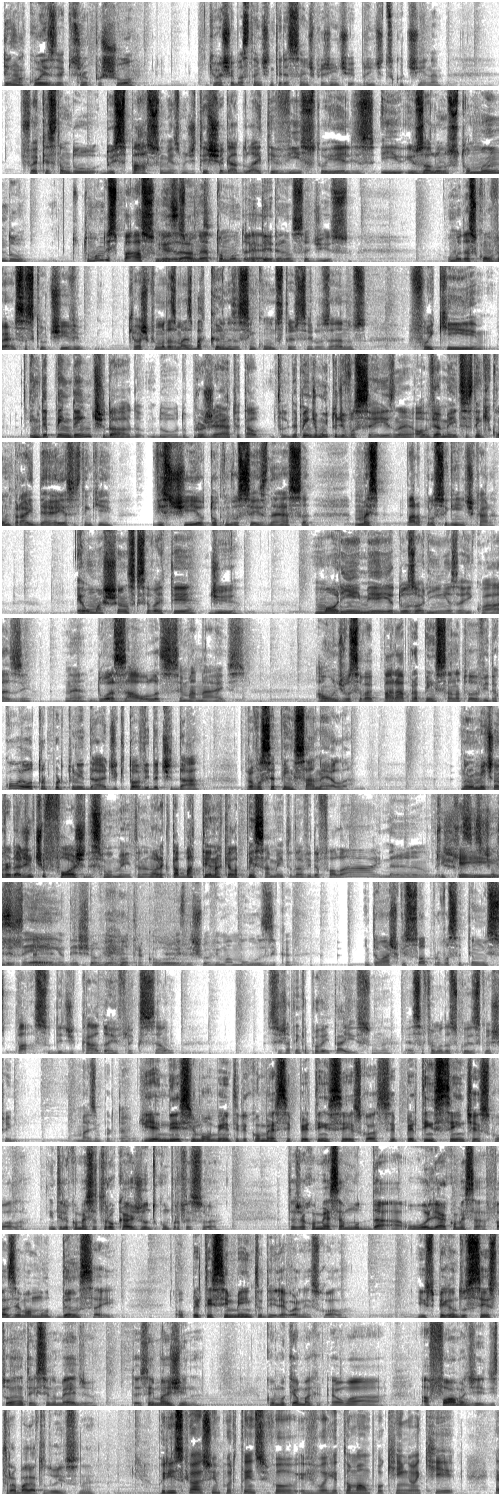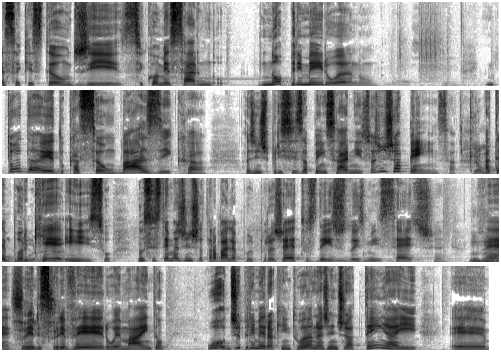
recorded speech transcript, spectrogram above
Tem uma coisa que o senhor puxou que eu achei bastante interessante para gente, a gente discutir, né? Foi a questão do, do espaço mesmo, de ter chegado lá e ter visto eles e, e os alunos tomando tomando espaço mesmo, Exato. né? Tomando a É. liderança disso. Uma das conversas que eu tive, que eu acho que foi uma das mais bacanas, assim, com um dos terceiros anos, foi que, independente da- do, do, projeto e tal, depende muito de vocês, né? Obviamente, vocês têm que comprar a ideia, vocês têm que vestir, eu tô com vocês nessa. Mas para pelo seguinte, cara. É uma chance que você vai ter de uma horinha e meia, duas horinhas aí quase, né? Duas aulas semanais, aonde você vai parar para pensar na tua vida. Qual é outra oportunidade que tua vida te dá para você pensar nela? Normalmente, na verdade, a gente foge desse momento, né? Na hora que tá batendo aquele pensamento da vida, eu falo, ai, não, deixa que eu é assistir um isso? desenho, deixa eu ver uma outra coisa, deixa eu ouvir uma música. Então, acho que só por você ter um espaço dedicado à reflexão, você já tem que aproveitar isso, né? Essa foi uma das coisas que eu achei mais importante. E é nesse momento ele começa a se pertencer à escola, ser pertencente à escola. Então ele começa a trocar junto com o professor. Então já começa a mudar, o olhar começa a fazer uma mudança aí. É o pertencimento dele agora na escola. Isso pegando o sexto ano até o ensino médio, então você imagina como que é uma, é uma a forma de, de trabalhar tudo isso, né? Por isso que eu acho importante, vou, vou retomar um pouquinho aqui, essa questão de se começar no, no primeiro ano. Em toda a educação básica, a gente precisa pensar nisso. A gente já pensa. Até cultura, porque, né? isso, no sistema a gente já trabalha por projetos desde 2007, uhum, né? Sim, Ler, escrever, sim. o EMAI. Então, o, de primeiro a quinto ano, a gente já tem aí é,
